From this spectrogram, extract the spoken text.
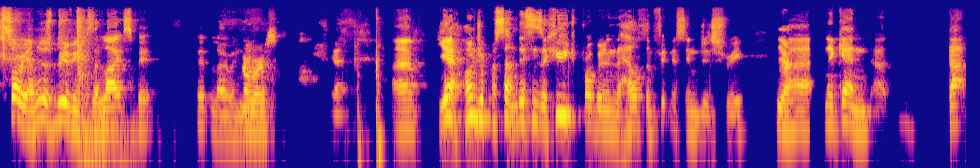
sorry, I'm just moving because the light's a bit bit low in No there. worries. Yeah, hundred percent. This is a huge problem in the health and fitness industry. Yeah. Uh, and again, uh, that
